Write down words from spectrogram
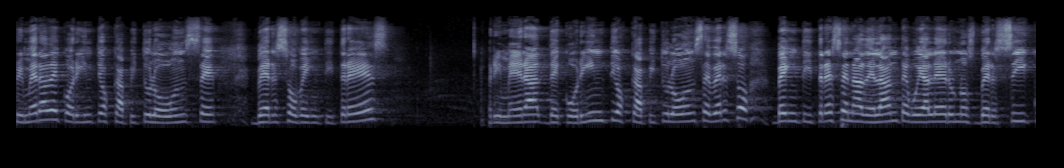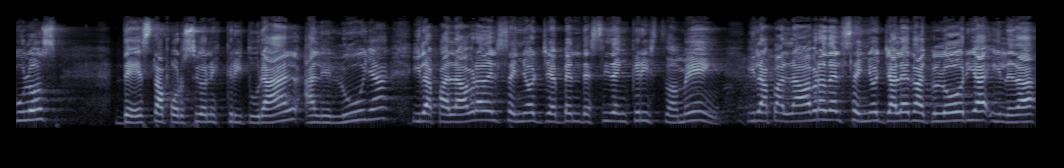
Primera de Corintios capítulo 11, verso 23. Primera de Corintios capítulo 11, verso 23 en adelante. Voy a leer unos versículos de esta porción escritural. Aleluya. Y la palabra del Señor ya es bendecida en Cristo. Amén. Y la palabra del Señor ya le da gloria y le da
